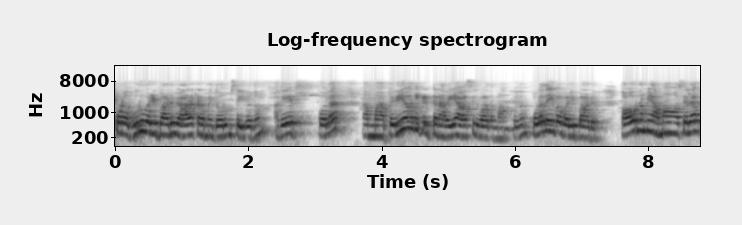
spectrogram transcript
போல் குரு வழிபாடு வியாழக்கிழமை தோறும் செய்வதும் அதே போல் நம்ம பெரியவர்கள்கிட்ட நிறைய ஆசீர்வாதம் வாங்குவதும் குலதெய்வ வழிபாடு பௌர்ணமி அமாவாசையில்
